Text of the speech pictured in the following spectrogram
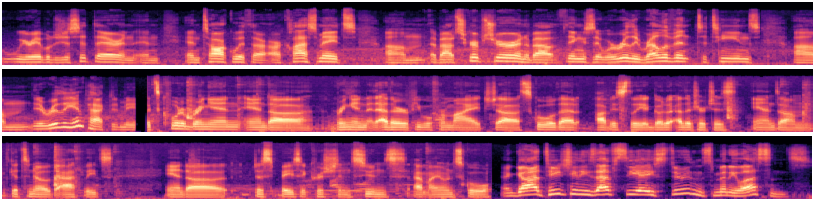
we were able to just sit there and, and, and talk with our, our classmates um, about scripture and about things that were really relevant to teens. Um, it really impacted me. It's cool to bring in and uh, bring in other people from my uh, school that obviously go to other churches and um, get to know the athletes and uh, just basic Christian students at my own school. And God teaching these FCA students many lessons.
